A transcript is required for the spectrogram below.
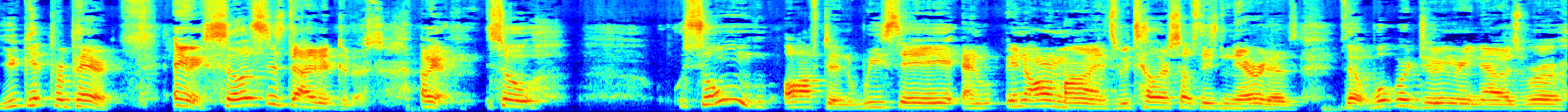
you get prepared. Anyway, so let's just dive into this. Okay. So so often we say and in our minds we tell ourselves these narratives that what we're doing right now is we're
